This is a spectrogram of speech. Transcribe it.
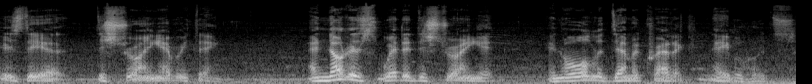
is they're destroying everything. And notice where they're destroying it in all the Democratic neighborhoods.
